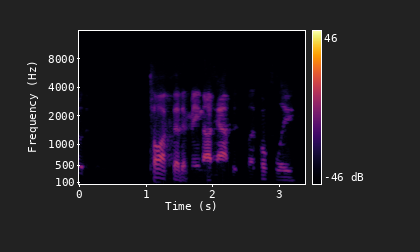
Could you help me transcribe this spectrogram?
know that there was talk that it may not happen, but hopefully, I mean that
